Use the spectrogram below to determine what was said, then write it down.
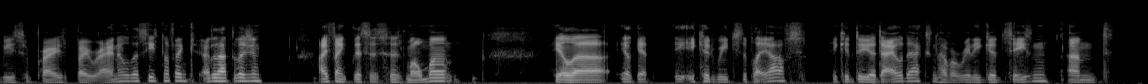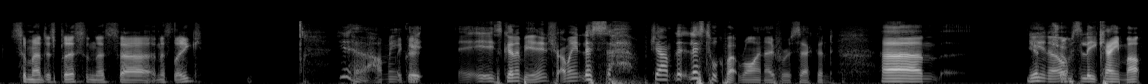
be surprised by Rhino this season. I think out of that division, I think this is his moment. He'll uh he'll get he, could reach the playoffs. He could do a Diadex and have a really good season and cement his place in this uh in this league. Yeah, I mean, Like it, it's going to be an interesting. I mean, let's Jam, let, let's talk about Rhino for a second. Um, Yeah, you know, sure. obviously he came up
